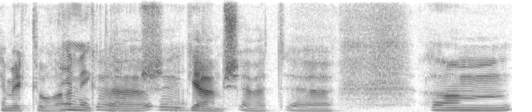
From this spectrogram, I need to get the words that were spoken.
emekli olarak emekli olmuş, e, evet. gelmiş. Evet. E, um, e,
